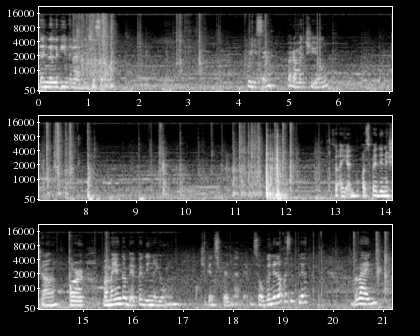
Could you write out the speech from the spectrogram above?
Then, lalagay na natin siya sa freezer para ma-chill. So, ayan. Bukas pwede na siya. Or, mamayang gabi, pwede na yung chicken spread natin. So, ganun lang kasimple. Bye-bye!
